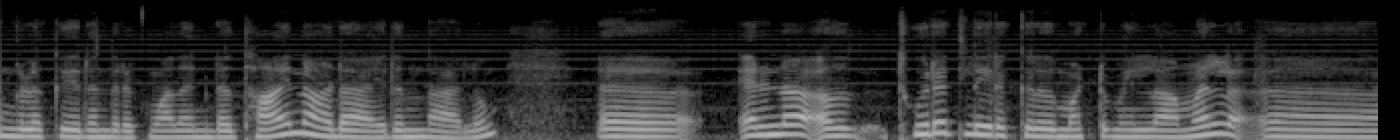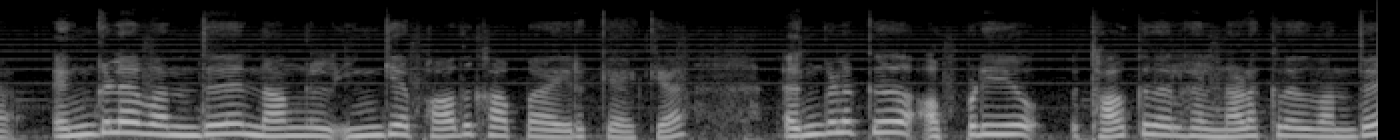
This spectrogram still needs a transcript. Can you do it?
எங்களுக்கு இருந்திருக்கும். அது எங்களோட தாய்நாடாக இருந்தாலும் என்னடா அது தூரத்தில் இருக்கிறது மட்டும் இல்லாமல் எங்களை வந்து நாங்கள் இங்கே பாதுகாப்பாக இருக்க எங்களுக்கு அப்படி தாக்குதல்கள் நடக்கிறது வந்து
